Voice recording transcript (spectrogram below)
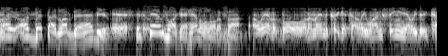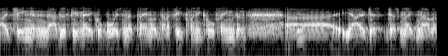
I, I bet they'd love to have you. Yeah. It sounds like a hell of a lot of fun. Oh, we have a ball, and I mean the cricket's only one thing. You know, we do coaching, and uh, there's a few medical boys in the team who've done a few clinical things, and uh, you know, just just meeting other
